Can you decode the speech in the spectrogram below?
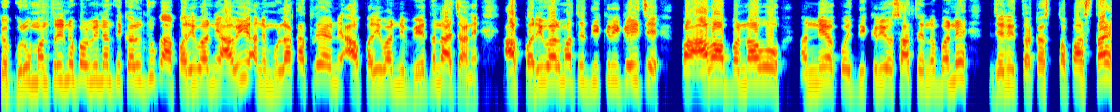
કે ગૃહમંત્રીને પણ વિનંતી કરું છું કે આ પરિવારની આવી અને મુલાકાત લે અને આ પરિવારની વેદના જાણે. આ પરિવારમાંથી દીકરી ગઈ છે, પણ આવા બનાવો અન્ય કોઈ દીકરીઓ સાથે ન બને, જેની તટસ્થ તપાસ થાય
